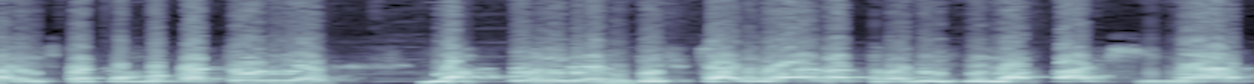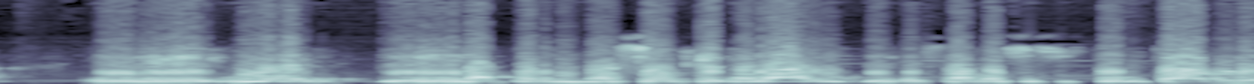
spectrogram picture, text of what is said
a esta convocatoria, la pueden descargar a través de la página eh, web de la Coordinación General de Desarrollo Sustentable,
